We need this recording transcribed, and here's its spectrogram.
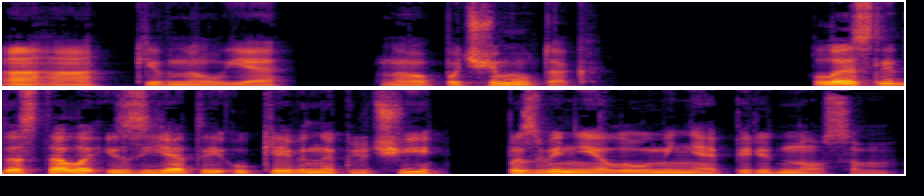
«Ага», — кивнул я. «Но почему так?» Лесли достала изъятые у Кевина ключи, позвенела у меня перед носом.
